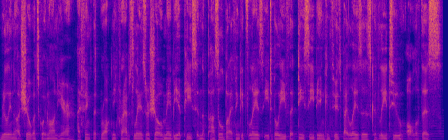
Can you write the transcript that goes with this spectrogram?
really not sure what's going on here. I think that Rockne Krebs' laser show may be a piece in the puzzle, but I think it's lazy to believe that DC being confused by lasers could lead to all of this.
